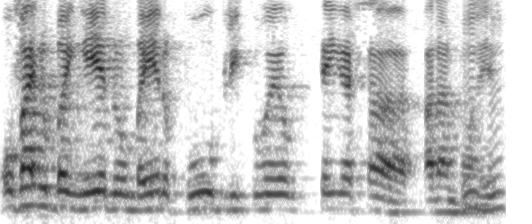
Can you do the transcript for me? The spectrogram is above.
ou vai no banheiro, num banheiro público, eu tenho essa paranoia. Uhum.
